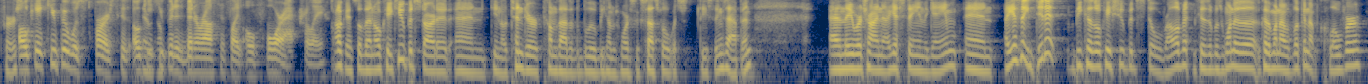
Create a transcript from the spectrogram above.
first OK Cupid was first because we OK. Cupid has been around since like 04 actually. okay so then okay cupid started and you know tinder comes out of the blue becomes more successful which these things happen and they were trying to i guess stay in the game and i guess they did it because okay cupid's still relevant because it was one of the because when i was looking up clover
